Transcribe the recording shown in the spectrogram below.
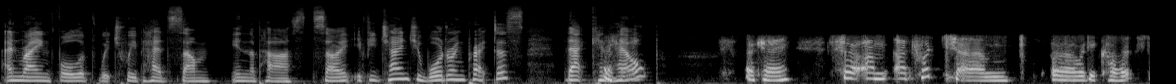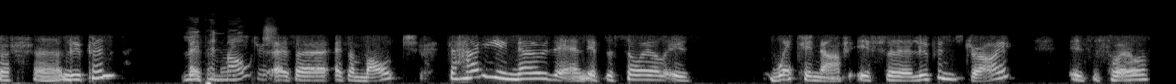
and rainfall, of which we've had some in the past. So if you change your watering practice, that can help. Okay. So um, I put um, uh, what do you call it? Stuff uh, lupin. Lupin as mulch. moisture- as a as a mulch. So how do you know then if the soil is wet enough? If the lupin's dry, is the soil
